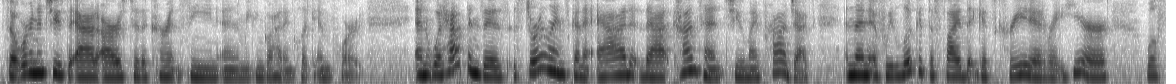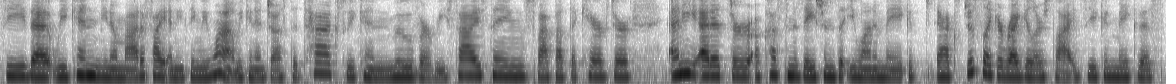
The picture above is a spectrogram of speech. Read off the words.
So we're going to choose to add ours to the current scene and we can go ahead and click import. And what happens is Storyline is going to add that content to my project. And then if we look at the slide that gets created right here, we'll see that we can, you know, modify anything we want. We can adjust the text, we can move or resize things, swap out the character, any edits or customizations that you want to make. It acts just like a regular slide. So you can make this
